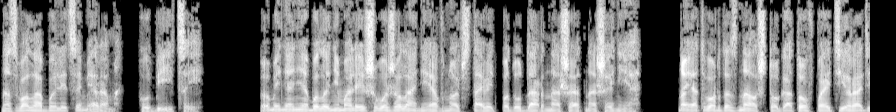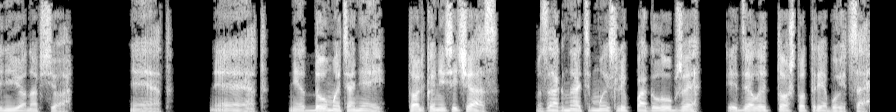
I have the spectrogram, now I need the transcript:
Назвала бы лицемером, убийцей. У меня не было ни малейшего желания вновь ставить под удар наши отношения, но я твердо знал, что готов пойти ради нее на все. Нет, нет, не думать о ней, только не сейчас. Загнать мысли поглубже и делать то, что требуется.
